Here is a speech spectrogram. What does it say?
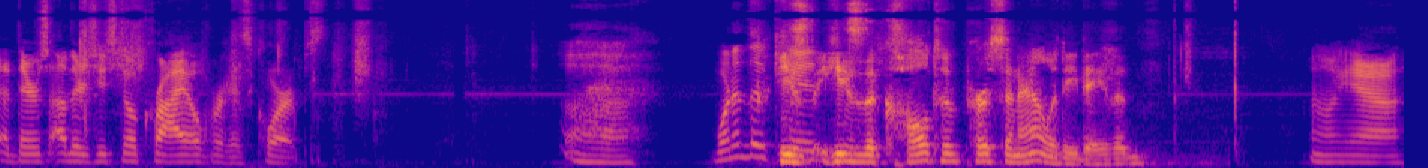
uh, there's others who still cry over his corpse uh, one of the kids He's he's the cult of personality, David. oh yeah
